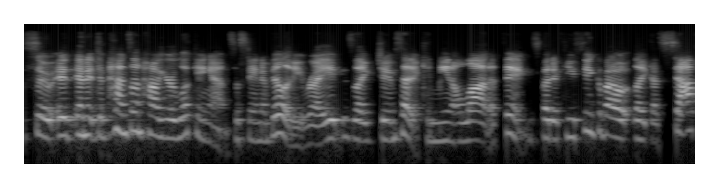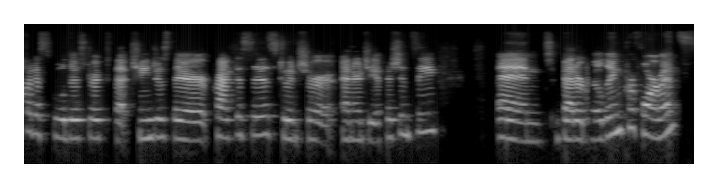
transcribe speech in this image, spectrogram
so it and it depends on how you're looking at sustainability, right? It's like James said, it can mean a lot of things. But if you think about like a staff at a school district that changes their practices to ensure energy efficiency and better building performance,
